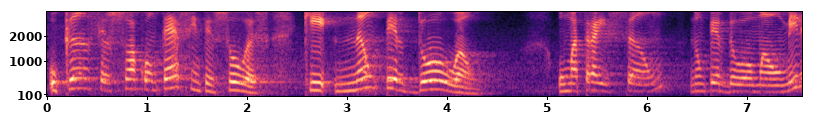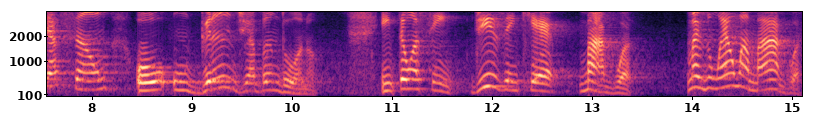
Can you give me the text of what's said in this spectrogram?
o câncer só acontece em pessoas que não perdoam uma traição, não perdoam uma humilhação ou um grande abandono. Então, assim, dizem que é mágoa, mas não é uma mágoa.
